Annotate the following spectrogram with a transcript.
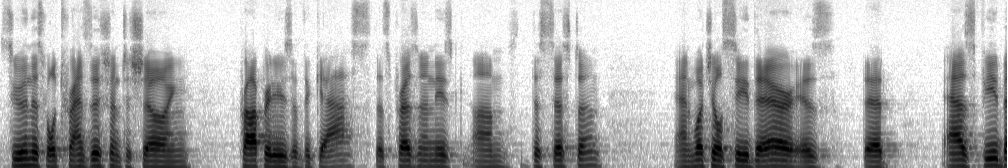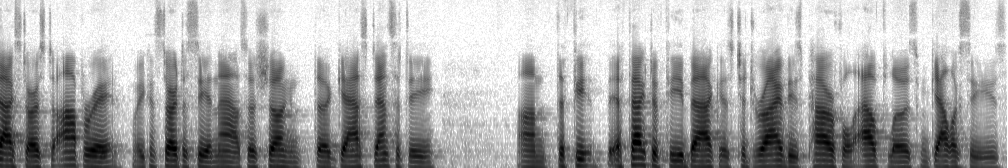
Soon this will transition to showing properties of the gas that's present in these, um, the system. And what you'll see there is that as feedback starts to operate, we can start to see it now, so showing the gas density, um, the, effect of feedback is to drive these powerful outflows from galaxies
